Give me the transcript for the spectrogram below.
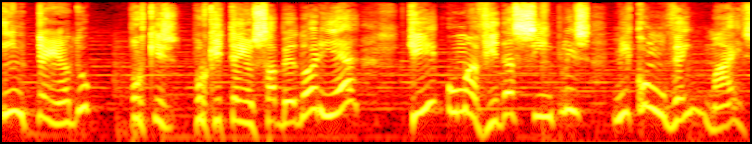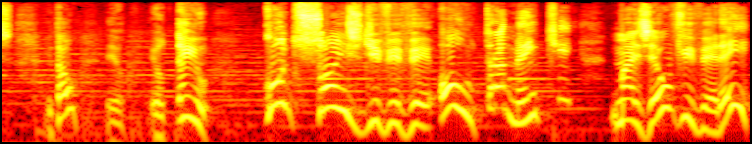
entendo porque, porque tenho sabedoria, que uma vida simples me convém mais. Então, eu, eu tenho condições de viver outramente, mas eu viverei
